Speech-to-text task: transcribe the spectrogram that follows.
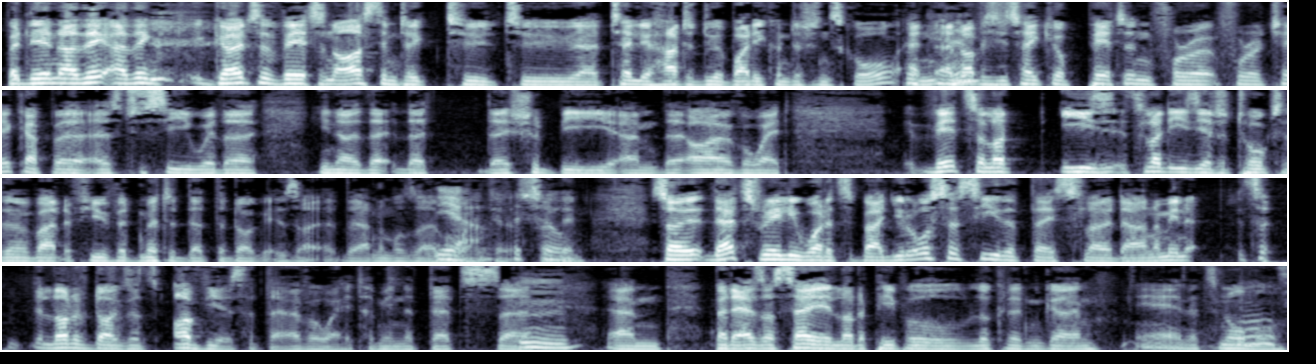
But then I think I think go to the vet and ask them to to to uh, tell you how to do a body condition score, and, Okay. and obviously take your pet in for a for a checkup uh, as to see whether you know that that they should be um, they are overweight. Vets a lot easy. It's a lot easier to talk to them about if you've admitted that the dog is uh, the animal's overweight. Yeah, for so sure. so that's really what it's about. You'll also see that they slow down. I mean, it's a, a lot of dogs. It's obvious that they're overweight. I mean, that, that's. Uh, Mm. um, but as I say, a lot of people look at it and go, "Yeah, that's normal." Well,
